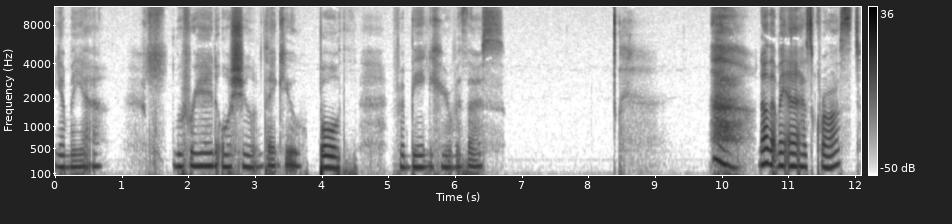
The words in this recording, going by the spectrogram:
Yemaya, Muferen Oshun, thank you both for being here with us. now that my aunt has crossed,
